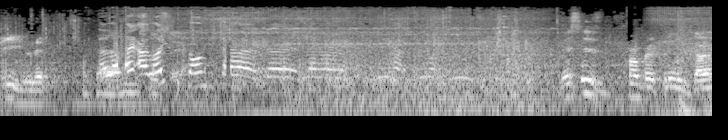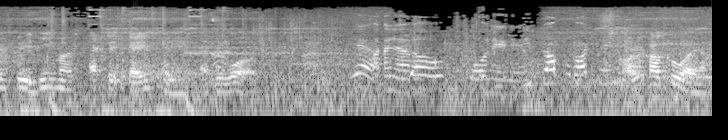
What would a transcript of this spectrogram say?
ceiling. Okay, I like I I'm like the songs uh, that that that are This is probably going to be the most epic gameplay ever was. Yeah. I know. So if you. you stop watching. Oh, look how cool I am.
